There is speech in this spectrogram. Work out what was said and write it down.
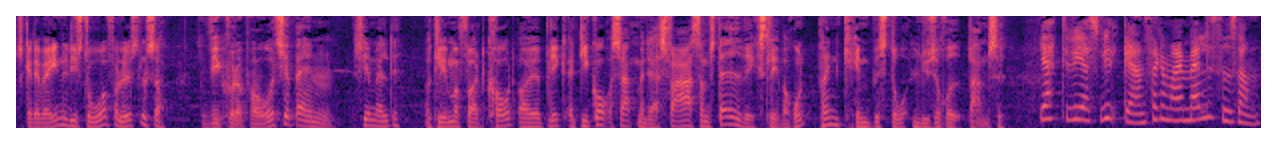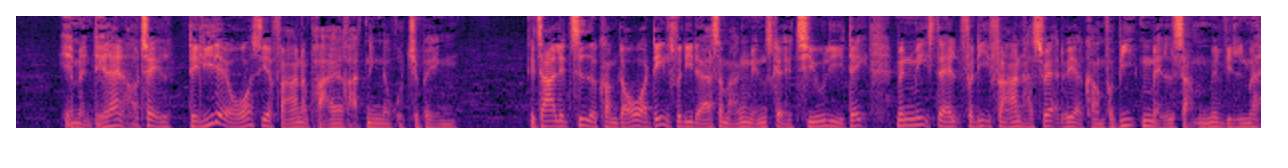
Skal det være en af de store forlystelser? Vi kunne da på rutsjebanen. siger Malte, og glemmer for et kort øjeblik, at de går sammen med deres far, som stadigvæk slipper rundt på en kæmpe stor lyserød bamse. Ja, det vil jeg også vildt gerne. Så kan mig og Malte sidde sammen. Jamen, det er da en aftale. Det er lige derovre, siger faren og peger i retningen af rutsjebanen. Det tager lidt tid at komme derover, dels fordi der er så mange mennesker i Tivoli i dag, men mest af alt fordi faren har svært ved at komme forbi dem alle sammen med Vilma.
